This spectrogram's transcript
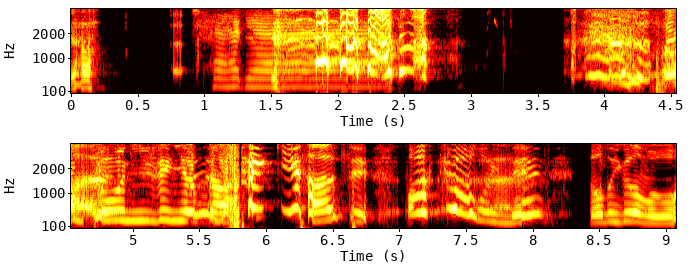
야. 썩 좋은 인생이었다 새끼 나한테 빠크하고 있네. 너도 이거나 먹어.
